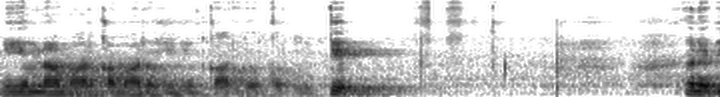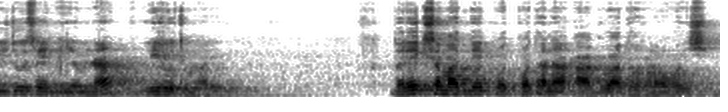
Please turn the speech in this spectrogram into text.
નિયમના માળખામાં રહીને કાર્ય કરવું તે. અને બીજું છે નિયમના વિરુદ્ધમાં રહેવું. દરેક સમાજને પોતપોતાના આગવા ધોરણો હોય છે.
